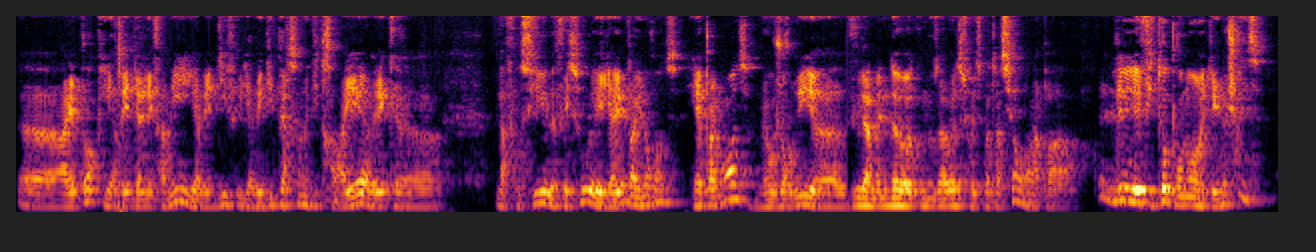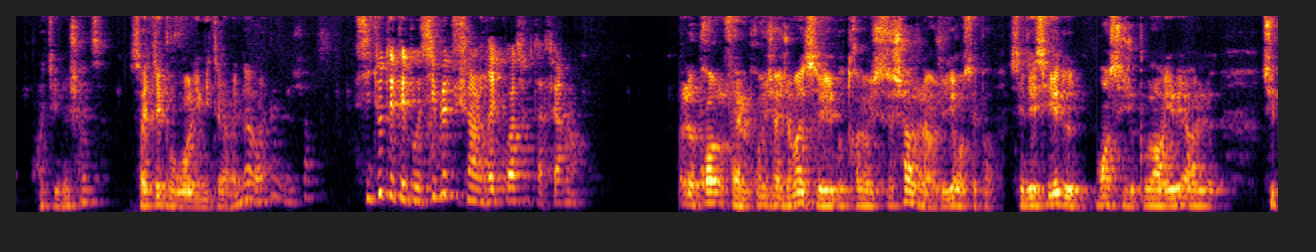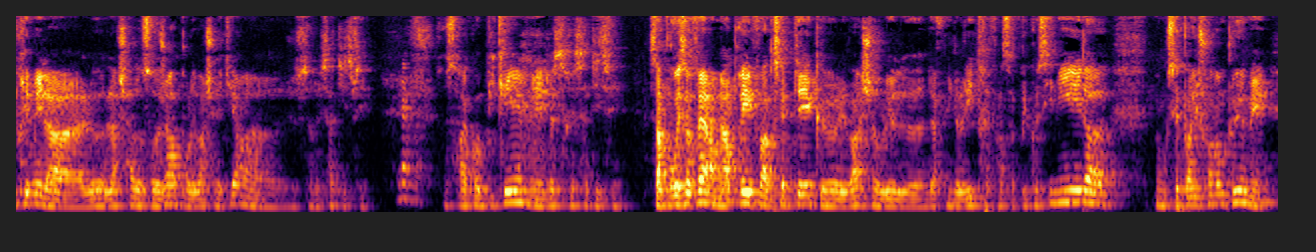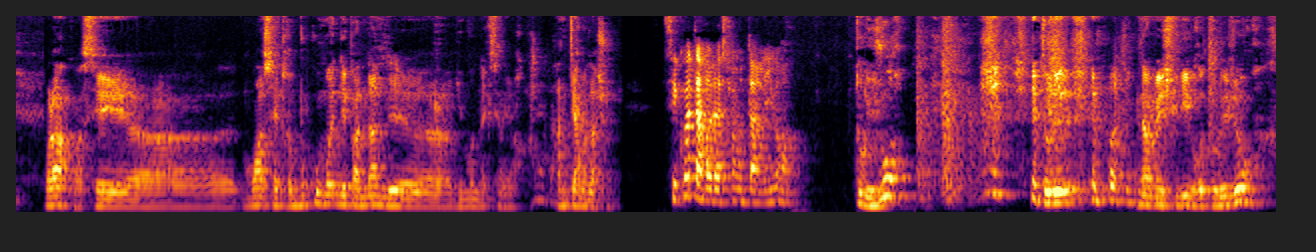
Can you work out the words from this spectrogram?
euh, à l'époque, il y avait dans les familles, il y avait 10, il y avait 10 personnes qui travaillaient avec la faucille, le faisceau, et il n'y avait pas une ronce. Il n'y avait pas une ronce. Mais aujourd'hui, euh, vu la main-d'œuvre que nous avons sur l'exploitation, on n'a pas. Les, les phytos, pour nous, ont été une chance. Ont été une chance. Ça a été pour limiter la main-d'œuvre. hein. Si tout était possible, tu changerais quoi sur ta ferme? Le, pro- enfin, le premier changement, c'est votre travail séchage. là. Je veux dire, on sait pas. C'est d'essayer de. Moi, si je pouvais arriver à le- supprimer la- l'achat de soja pour les vaches laitières, euh, je serais satisfait. Ce sera compliqué, mais je serai satisfait. Ça pourrait se faire, mais après, il faut accepter que les vaches, au lieu de 9000 litres, elles fassent plus que 6000. Donc, c'est pas un choix non plus, mais Voilà, quoi. C'est, euh, moi, c'est être beaucoup moins dépendant de- euh, du monde extérieur, en termes d'achat. C'est quoi ta relation au temps libre? Tous les jours. tous les... Non, mais je suis libre tous les jours.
